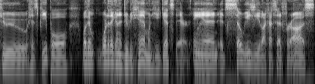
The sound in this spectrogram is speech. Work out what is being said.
to his people, well, then what are they going to do to him when he gets there? And it's so easy, like I said, for us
